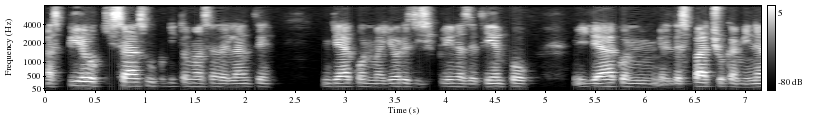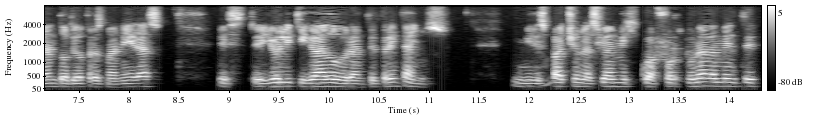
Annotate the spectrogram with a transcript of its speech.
Aspiro quizás un poquito más adelante, ya con mayores disciplinas de tiempo y ya con el despacho caminando de otras maneras. Este, yo he litigado durante 30 años. Mi despacho en la Ciudad de México afortunadamente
